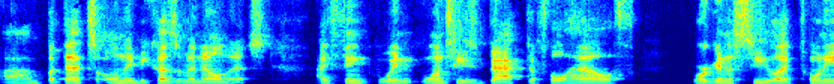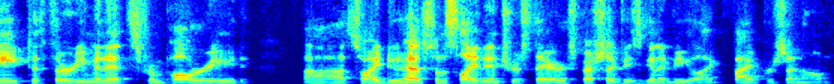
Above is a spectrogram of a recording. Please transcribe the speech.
Um, but that's only because of an illness. I think when once he's back to full health, we're going to see like 28 to 30 minutes from Paul Reed. Uh, so I do have some slight interest there, especially if he's going to be like five percent owned.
